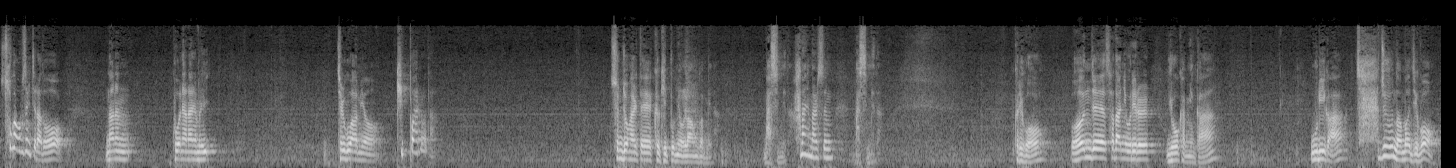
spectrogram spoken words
소가 없을지라도 나는 구원의 하나님을 즐거워하며 기뻐하리로다. 순종할 때 그 기쁨이 올라온 겁니다. 맞습니다. 하나님 말씀 맞습니다. 그리고 언제 사단이 우리를 유혹합니까? 우리가 자주 넘어지고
